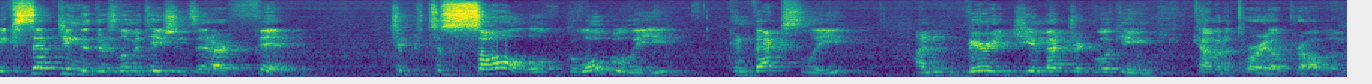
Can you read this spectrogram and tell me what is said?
accepting that there's limitations in our fit, to, to solve globally, convexly, a very geometric looking combinatorial problem.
